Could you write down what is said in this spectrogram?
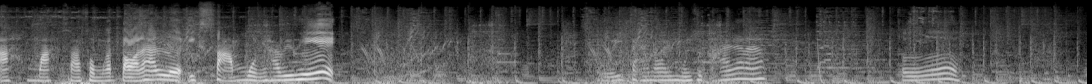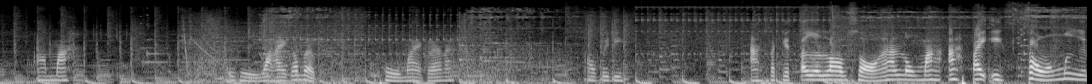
อะ มาสะสมกันต่อนะคะ เหลืออีก 3 หมุนค่ะพี่พี่ๆเฮ้ยจ่ายหน่อยหมุนสุดท้ายแล้วนะ เออเอามา โอ้โหวายก็แบบโผล่มาอีกแล้วนะ เอาไปดิ อะสเก็ตเตอร์รอบสองนะคะลงมาอะไปอีกสองหมื่น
